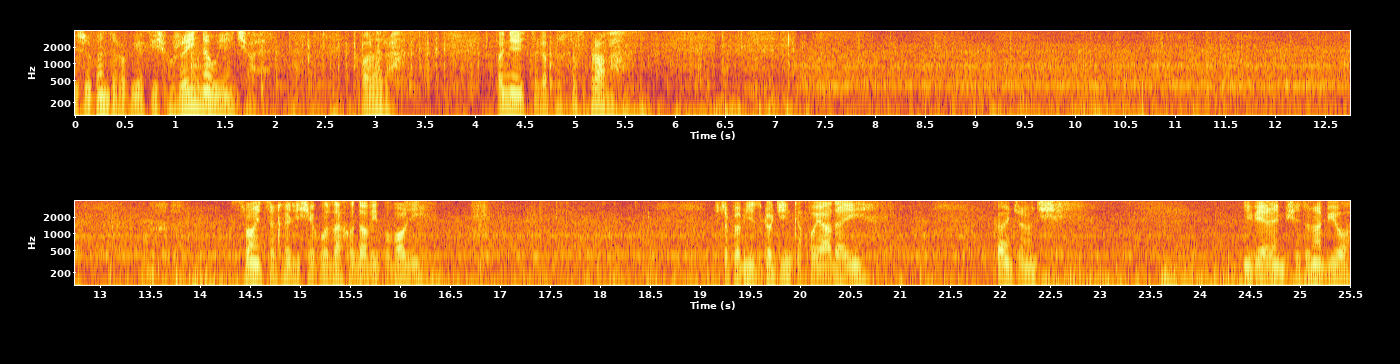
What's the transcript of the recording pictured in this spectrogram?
i że będę robił jakieś może inne ujęcia, ale cholera, to nie jest taka prosta sprawa. Słońce chyli się ku zachodowi powoli. Jeszcze pewnie z godzinkę pojadę i kończę na dzisiaj. Niewiele mi się tu nabiło,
